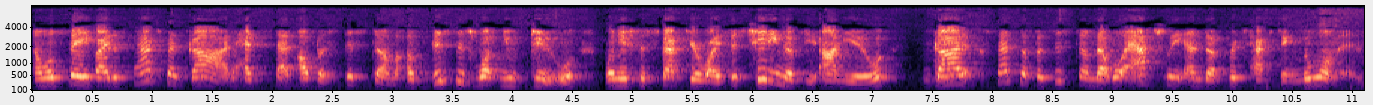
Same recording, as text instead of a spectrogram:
And we'll say by the fact that God had set up a system of this is what you do when you suspect your wife is cheating on you, God sets up a system that will actually end up protecting the woman.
